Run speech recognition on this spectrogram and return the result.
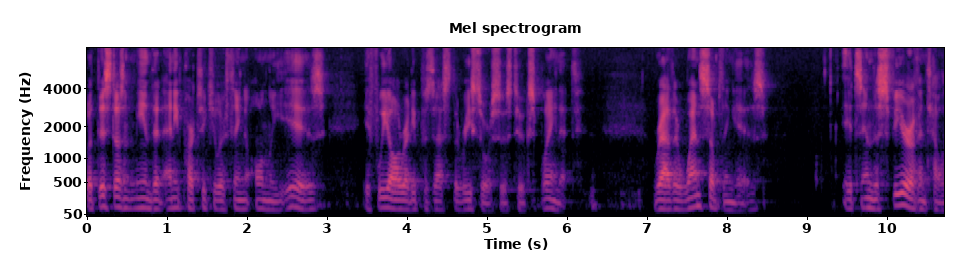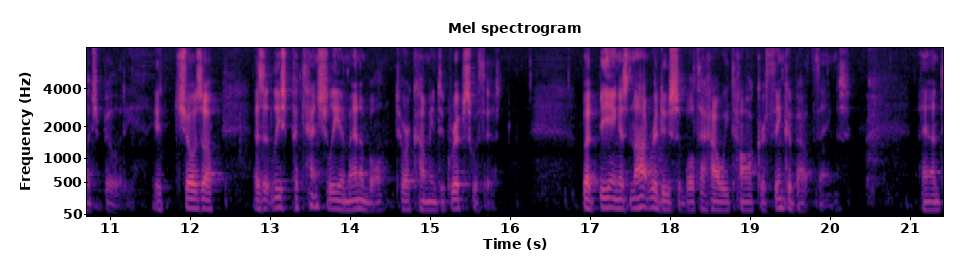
But this doesn't mean that any particular thing only is if we already possess the resources to explain it. Rather, when something is, it's in the sphere of intelligibility. It shows up as at least potentially amenable to our coming to grips with it. But being is not reducible to how we talk or think about things. And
